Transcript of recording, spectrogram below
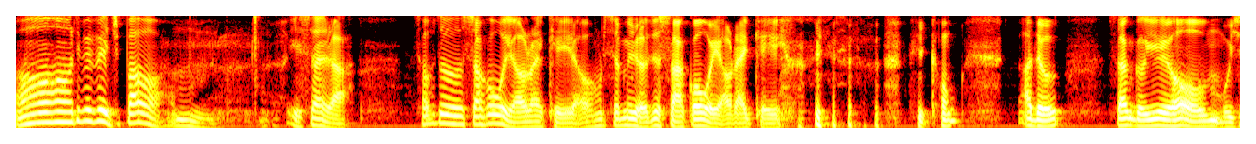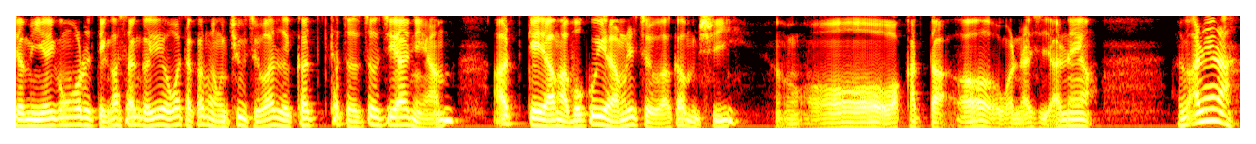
哦，你要买一包哦，嗯，会使啦，差不多三个月后来开啦。什么了？这三个月后来开？伊讲啊，都三个月后，为什么？伊讲我都订到三个月，我逐工用手做，啊，就较较做做遮尔。啊，家人也无几个人咧做啊，敢毋是？哦，我觉得哦，原来是安尼哦，安尼啦，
